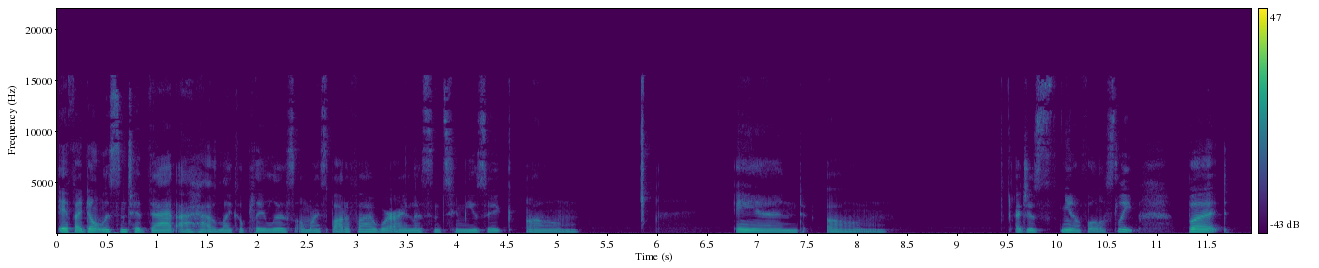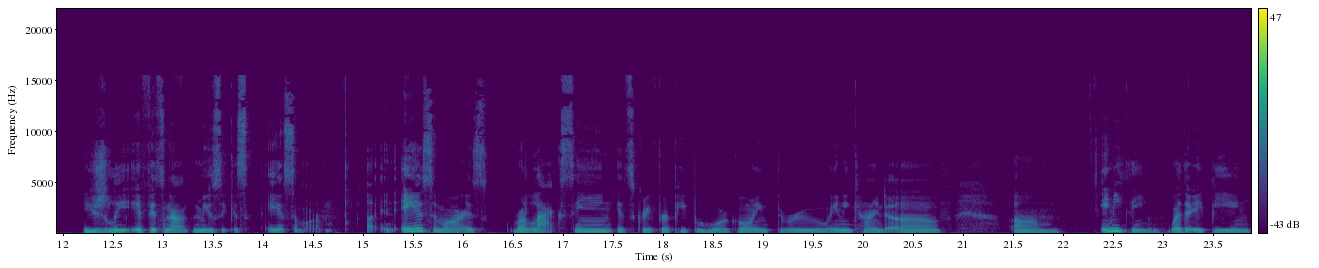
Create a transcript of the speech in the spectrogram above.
If I don't listen to that, I have like a playlist on my Spotify where I listen to music um and um I just, you know, fall asleep. But usually if it's not music, it's ASMR. Uh, and ASMR is relaxing. It's great for people who are going through any kind of um anything, whether it be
